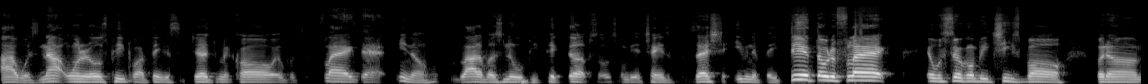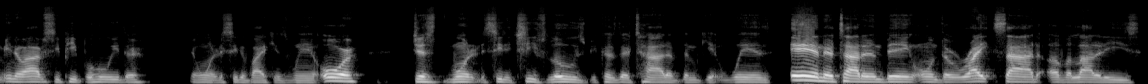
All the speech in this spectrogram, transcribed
I was not one of those people. I think it's a judgment call. It was a flag that, you know, a lot of us knew would be picked up. So it's going to be a change of possession. Even if they did throw the flag, it was still going to be Chiefs ball. But, um, you know, obviously people who either they wanted to see the Vikings win or just wanted to see the Chiefs lose because they're tired of them getting wins and they're tired of them being on the right side of a lot of these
